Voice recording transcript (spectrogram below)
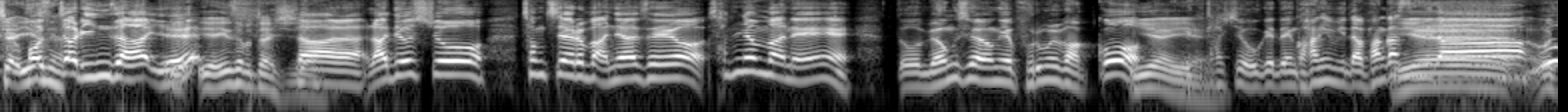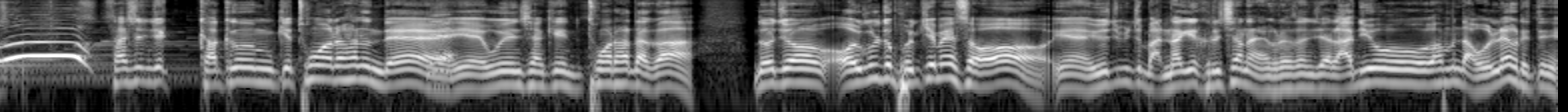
자, 인사. 어쩔 인사. 예? 예, 인사부터 하시죠. 자, 라디오 쇼 청취자 여러분 안녕하세요. 3년 만에 또 명수 형의 부름을 받고 예, 예. 다시 오게 된 광입니다. 반갑습니다. 예. 어, 사실 이제 가끔 이렇게 통화를 하는데 예. 예, 우연치 않게 통화를 하다가 너 저 얼굴도 볼 겸해서 예, 요즘 좀 만나기 그렇잖아요. 그래서 이제 라디오 한번 나올래 그랬더니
